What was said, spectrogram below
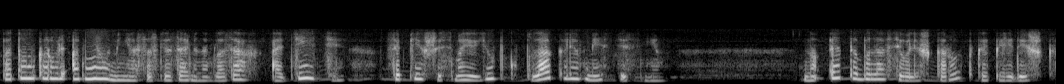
Потом король обнял меня со слезами на глазах, а дети, вцепившись в мою юбку, плакали вместе с ним. Но это была всего лишь короткая передышка.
